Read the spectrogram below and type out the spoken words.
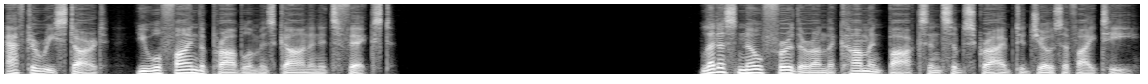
After restart, you will find the problem is gone and it's fixed. Let us know further on the comment box and subscribe to Joseph IT.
